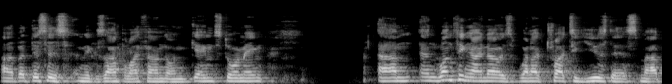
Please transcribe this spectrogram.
uh, but this is an example I found on GameStorming. Um, and one thing I know is when I've tried to use this map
